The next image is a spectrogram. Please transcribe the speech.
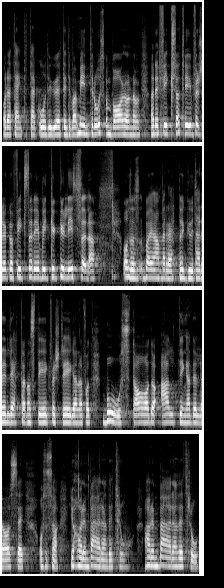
Och då tänkte jag, tack gode Gud att det inte var min tro som bar honom. Jag hade fixat det, försökt fixa det i kulisserna. Och så började han berätta hur Gud hade lett honom steg för steg. Han hade fått bostad och allting hade löst sig. Och så sa han, jag har en bärande tro. Jag har en bärande tro.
